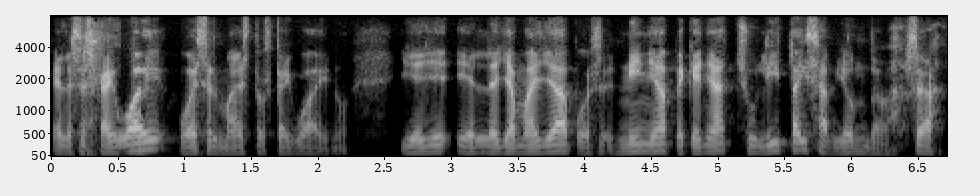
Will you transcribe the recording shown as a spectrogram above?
Él es Skyway o es el maestro Skyway, ¿no? Y, él le llama a ella, pues, niña, pequeña, chulita y sabionda. O sea,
